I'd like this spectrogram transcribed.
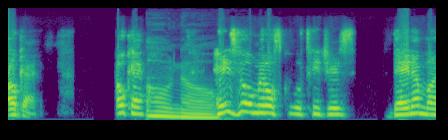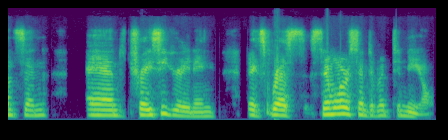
okay, okay. Oh no. Haysville Middle School teachers Dana Munson and Tracy Greening expressed similar sentiment to Neal.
